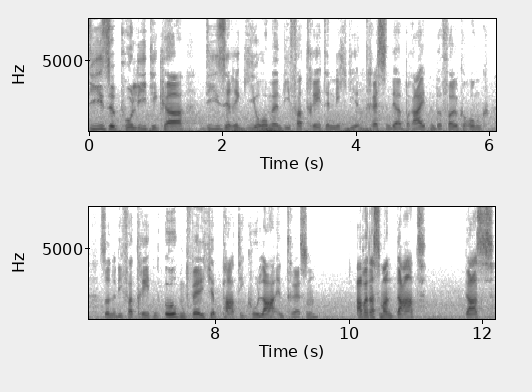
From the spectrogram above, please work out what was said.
diese Politiker, diese Regierungen, die vertreten nicht die Interessen der breiten Bevölkerung, sondern die vertreten irgendwelche Partikularinteressen. Aber das Mandat, das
